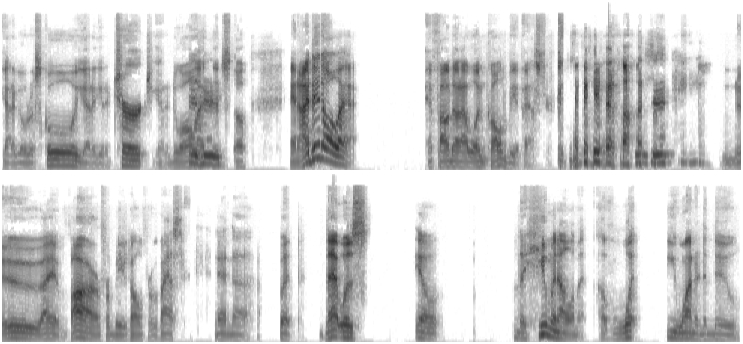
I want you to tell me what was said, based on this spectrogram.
You got to go to school. You got to get a church. You got to do all that Mhm. good stuff. And I did all that, and found out I wasn't called to be a pastor. You know? Mhm. No, I am far from being called for a pastor. And uh, but that was, you know, the human element of what you wanted to do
